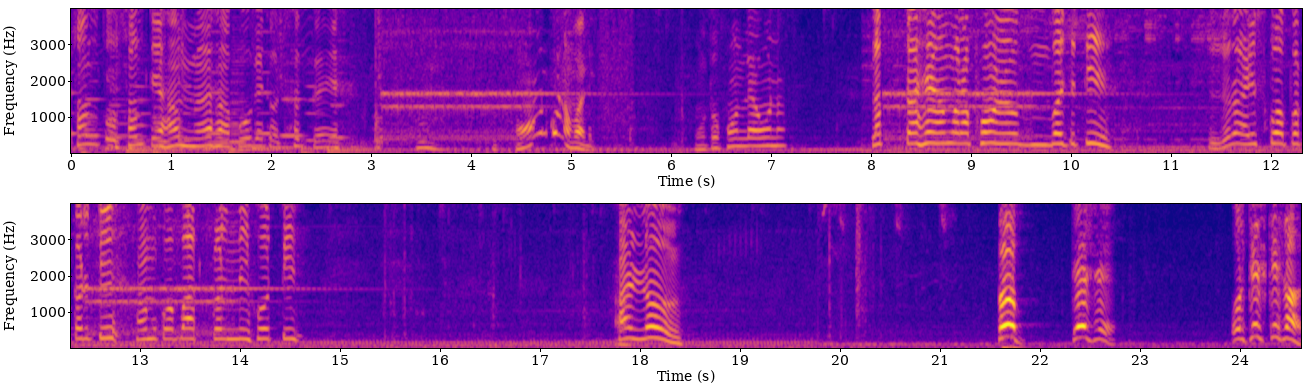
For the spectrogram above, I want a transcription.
चलते चलते हम यहाँ पोगे तो थक गए ફોન કોનો વાગે હું તો ફોન લેવો ને लगता है हमारा फोन बजती जरा इसको पकड़ती हमको बात करनी होती हेलो। कब? कैसे? और किसके साथ?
